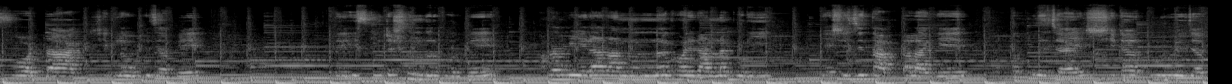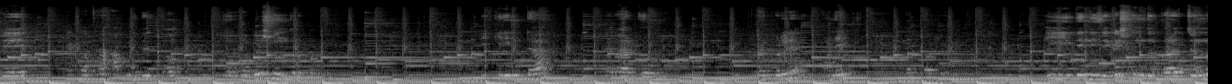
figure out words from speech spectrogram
স্পট দাগ, সেগুলো উঠে যাবে। স্কিনটা সুন্দর করবে। আমরা মেয়েরা রান্না ঘরে রান্না করি। গ্যাসে যে তাপটা লাগে পুড়ে যায়, সেটা দূর হয়ে যাবে। কথা আপনাদের হবে সুন্দর করবে এই ক্রিমটা ব্যবহার করুন। ব্যবহার করলে অনেক এই ঈদে নিজেকে সুন্দর করার জন্য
